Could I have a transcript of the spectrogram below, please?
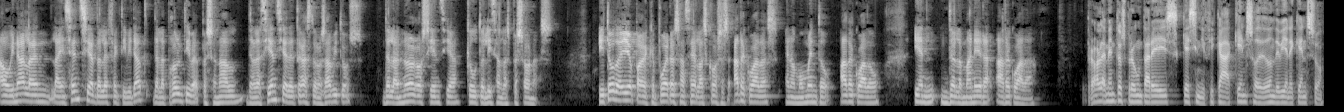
aunar la, la, esencia de la efectividad, de la productividad personal, de la ciencia detrás de los hábitos, de la neurociencia que utilizan las personas. Y todo ello para que puedas hacer las cosas adecuadas en el momento adecuado y de la manera adecuada. Probablemente os preguntaréis qué significa Kenso, de dónde viene Kenso.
